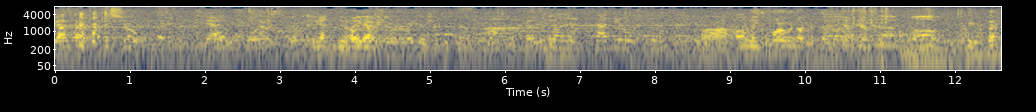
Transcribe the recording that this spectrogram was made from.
guys have a, have a show? Like, Yeah. We had to do a Oh, radio yeah. show. on a radio show just now. 오늘 라디오 들었어요. Wow. And then tomorrow we're not replaying. Wow. Can you reflect?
